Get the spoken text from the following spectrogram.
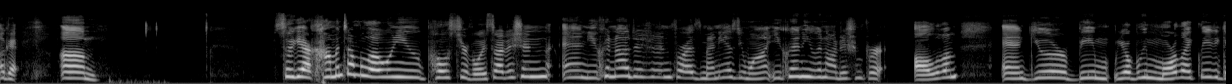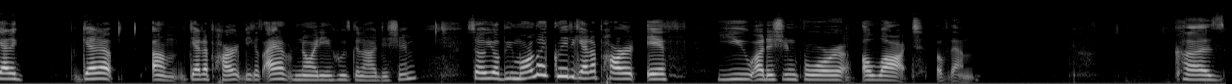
Okay. Um. So yeah, comment down below when you post your voice audition, and you can audition for as many as you want. You can even audition for all of them, and you'll be you'll be more likely to get a get a um get a part because I have no idea who's gonna audition. So you'll be more likely to get a part if you audition for a lot of them. Cause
